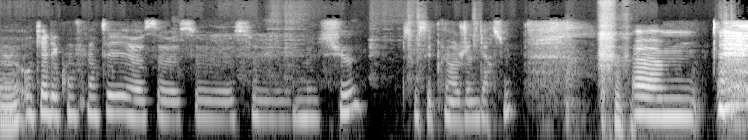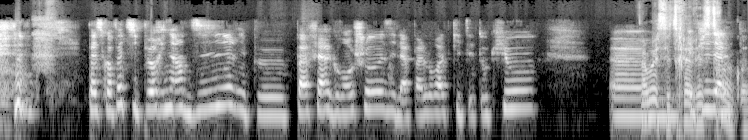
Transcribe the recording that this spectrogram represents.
Mhm. auxquelles est confronté ce, ce, ce monsieur, parce que c'est plus un jeune garçon. Euh, Parce qu'en fait, il peut rien dire, il peut pas faire grand-chose, il a pas le droit de quitter Tokyo. Euh, Ah ouais, c'est très et puis, restreint, quoi.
